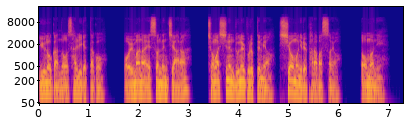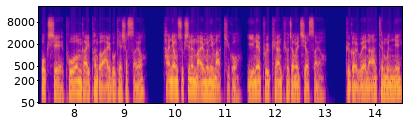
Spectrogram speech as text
윤호가 너 살리겠다고 얼마나 애썼는지 알아? 정화 씨는 눈을 부릅뜨며 시어머니를 바라봤어요. 어머니, 혹시 보험 가입한 거 알고 계셨어요? 한영숙 씨는 말문이 막히고 이내 불쾌한 표정을 지었어요. 그걸 왜 나한테 묻니?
